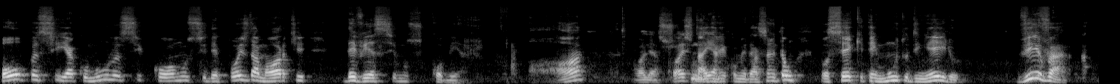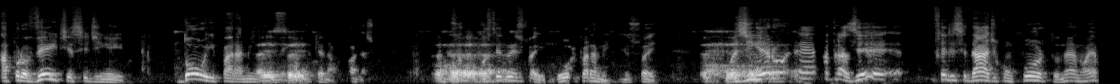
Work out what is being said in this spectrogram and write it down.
Poupa-se e acumula-se como se depois da morte devêssemos comer. Ó, oh, olha só, está aí a recomendação. Então, você que tem muito dinheiro, viva, aproveite esse dinheiro. Doe para mim é também. Por que não? Olha só. Gostei do isso aí. Doe para mim. Isso aí. Mas dinheiro é para trazer felicidade, conforto, né? Não é.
